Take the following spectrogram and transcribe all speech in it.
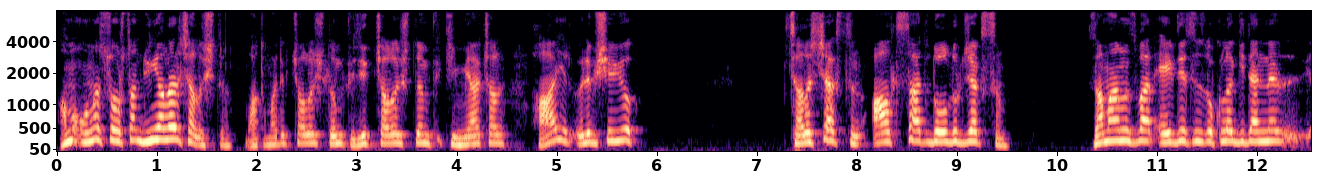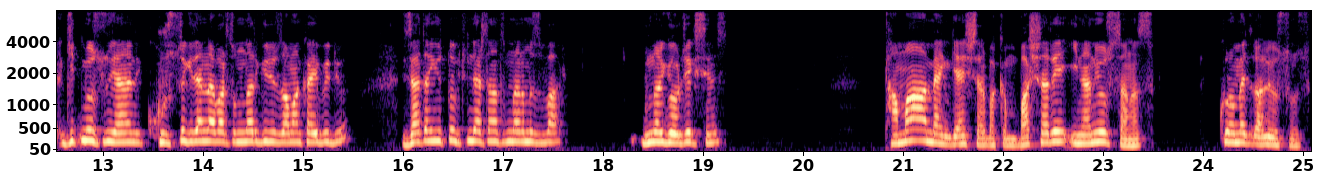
Ama ona sorsan dünyaları çalıştı. Matematik çalıştım, fizik çalıştım, kimya çalıştım. Hayır öyle bir şey yok. Çalışacaksın. 6 saati dolduracaksın. Zamanınız var. Evdesiniz okula gidenler gitmiyorsunuz yani kursa gidenler varsa onlar gidiyor zaman kaybediyor. Zaten YouTube'da bütün ders anlatımlarımız var. Bunları göreceksiniz. Tamamen gençler bakın başarıya inanıyorsanız kronometre alıyorsunuz.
